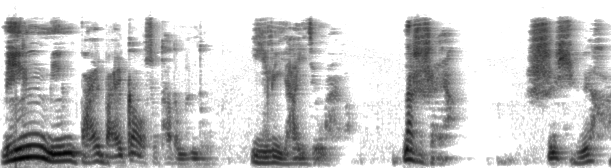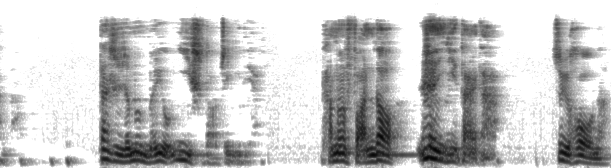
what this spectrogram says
明明白白告诉他的门徒，以利亚已经来了，那是谁呀？施洗约翰呐。但是人们没有意识到这一点，他们反倒任意待他，最后呢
